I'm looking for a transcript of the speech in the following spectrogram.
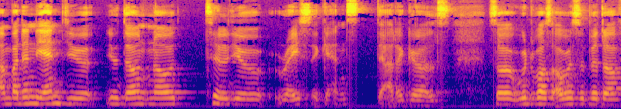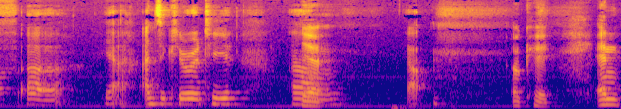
Um, but in the end, you you don't know till you race against the other girls. So it was always a bit of uh, yeah insecurity. Um, yeah. Yeah. Okay, and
